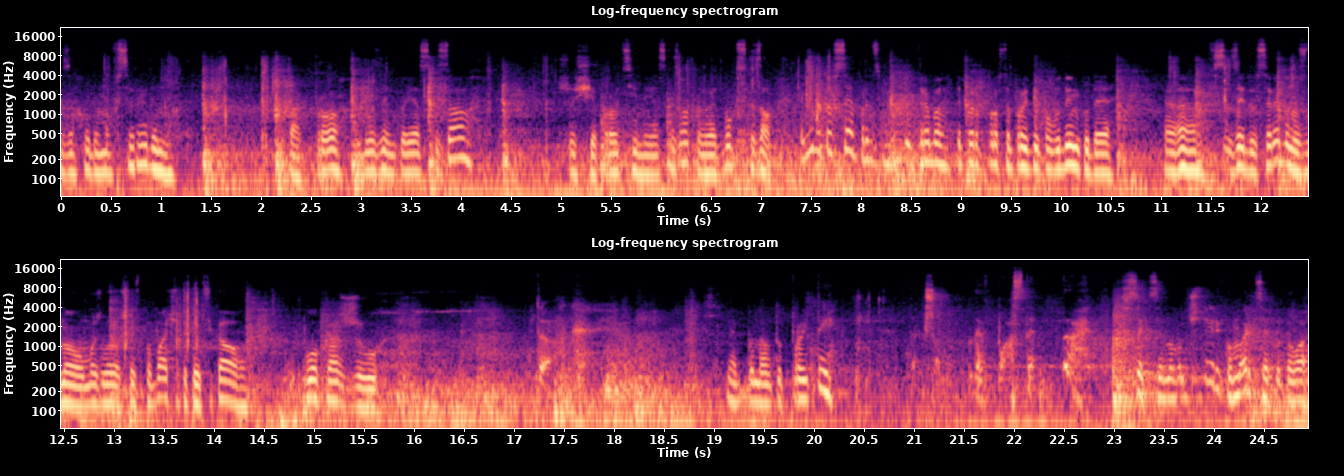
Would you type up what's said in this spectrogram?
Заходимо всередину. Так, про близенько я сказав. Що ще про ціни я сказав, про Redbox сказав. Та нібито все, в принципі, треба тепер просто пройти по будинку, де е, зайду всередину знову, можливо, щось побачу такого цікавого. Покажу. Так. Як би нам тут пройти? Так що не впасти. Секція номер 4 комерція котова.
